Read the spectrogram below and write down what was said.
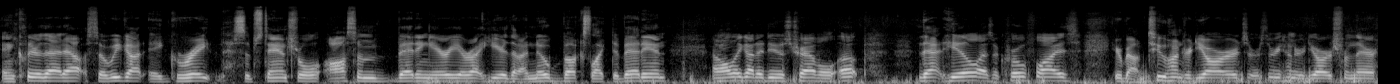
and clear that out. So we got a great substantial awesome bedding area right here that I know bucks like to bed in. And all they got to do is travel up that hill as a crow flies. You're about 200 yards or 300 yards from there.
